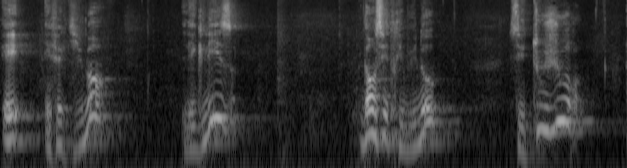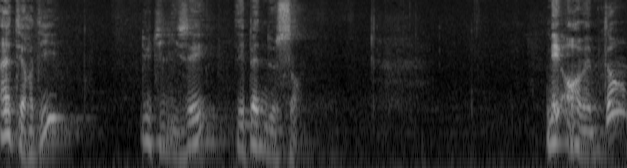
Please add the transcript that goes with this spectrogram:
Et effectivement, l'Église, dans ses tribunaux, c'est toujours interdit d'utiliser les peines de sang. Mais en même temps,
